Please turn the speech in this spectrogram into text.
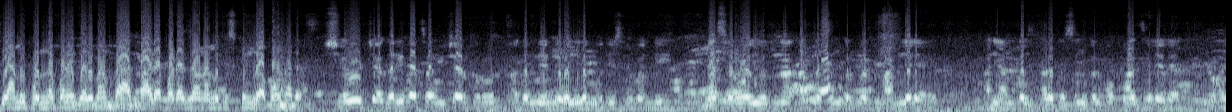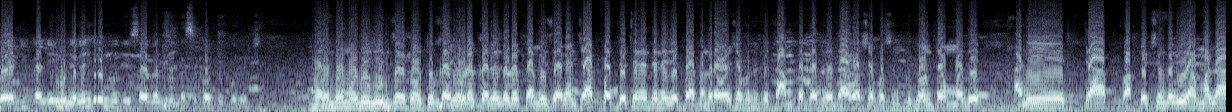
ती आम्ही पूर्णपणे गरिबांपाड्या पाड्यापाड्यात जाऊन आम्ही ती स्कीम राबवणार आहे. शेवटच्या गरिबाचा विचार करून आदरणीय नरेंद्र मोदी साहेबांनी या सर्व योजना अर्थसंकल्पात मांडलेल्या आहेत. आणि अंत अर्थसंकल्प पास झालेला आहे या ठिकाणी नरेंद्र मोदी साहेबांचं कसं कौतुक करू इच्छितो? नरेंद्र मोदीजींचं कौतुक एवढं करेल तेवढं कमीच आहे कारण ज्या पद्धतीने त्याने जे पंधरा वर्षापासून ते काम करतात म्हणजे दहा वर्षापासून दोन टर्ममध्ये आणि त्या अपेक्षेनं तरी आम्हाला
